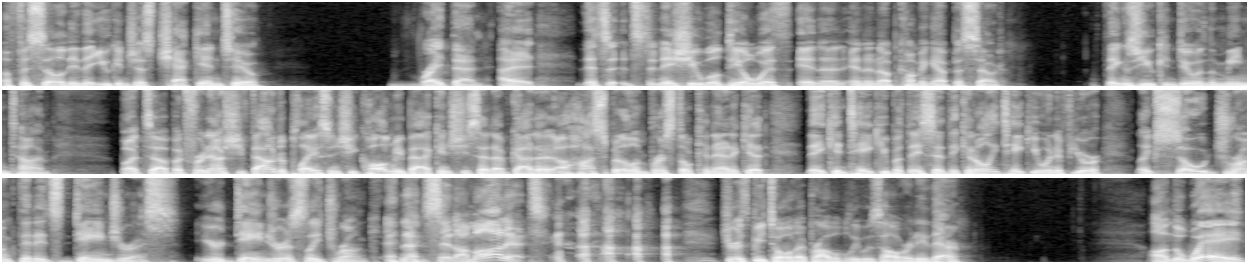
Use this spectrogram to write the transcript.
a facility that you can just check into right then. I, it's it's an issue we'll deal with in a, in an upcoming episode. Things you can do in the meantime. But uh, but for now, she found a place and she called me back and she said, "I've got a, a hospital in Bristol, Connecticut. They can take you, but they said they can only take you in if you're like so drunk that it's dangerous. You're dangerously drunk." And I said, "I'm on it." Truth be told, I probably was already there. On the way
